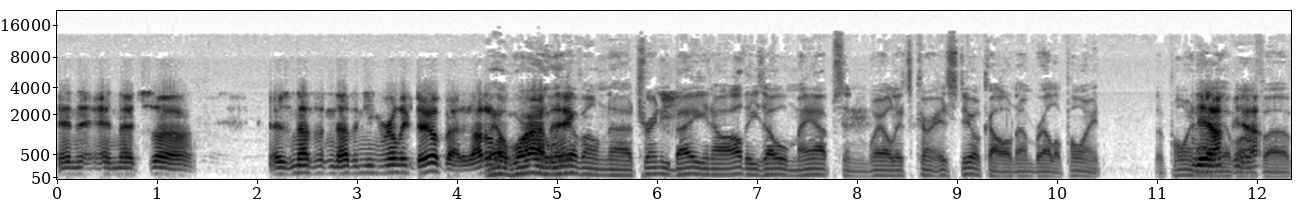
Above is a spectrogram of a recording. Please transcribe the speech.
and and that's uh, there's nothing nothing you can really do about it. I don't well, know where. I heck- live on uh, Trinity Bay, you know, all these old maps, and well, it's current. It's still called Umbrella Point, the point Yeah, I live yeah. off of.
